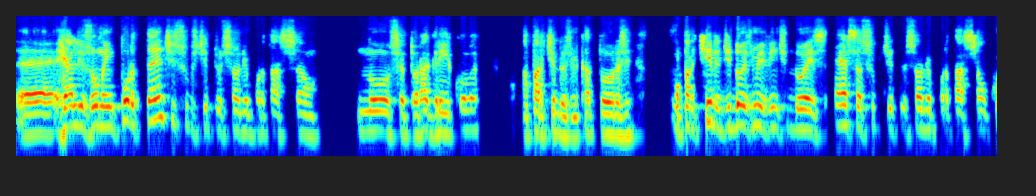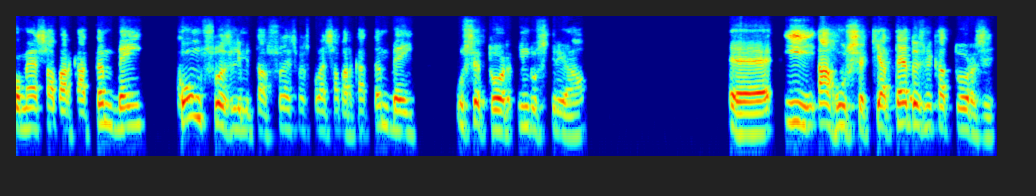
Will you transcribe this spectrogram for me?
é, realizou uma importante substituição de importação no setor agrícola a partir de 2014. A partir de 2022, essa substituição de importação começa a abarcar também, com suas limitações, mas começa a abarcar também o setor industrial. É, e a Rússia, que até 2014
